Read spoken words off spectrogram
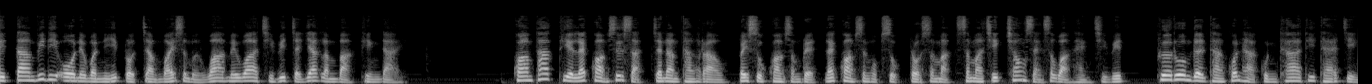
ติดตามวิดีโอในวันนี้โปรดจำไว้เสมอว่าไม่ว่าชีวิตจะยากลำบากเพียงใด ความภาคเพียรและความซื่อสัตย์จะนำทางเราไปสู่ความสำเร็จและความสงบสุขโปรดสมัครสมาชิกช่องแสงสว่างแห่งชีวิต เพื่อร่วมเดินทางค้นหาคุณค่าที่แท้จริง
